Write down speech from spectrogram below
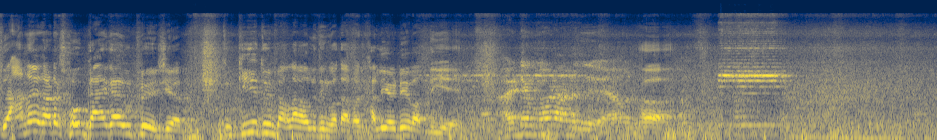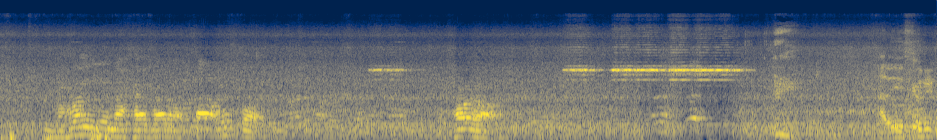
তুই আনা গাড়ি সব গায়ে গায়ে উঠবে এসে আর। তুই কি, তুমি পাগলা বলে তুমি কথা কর খালি এটাই বাদ দিয়ে। হ্যাঁ। আর, স্পিরিট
